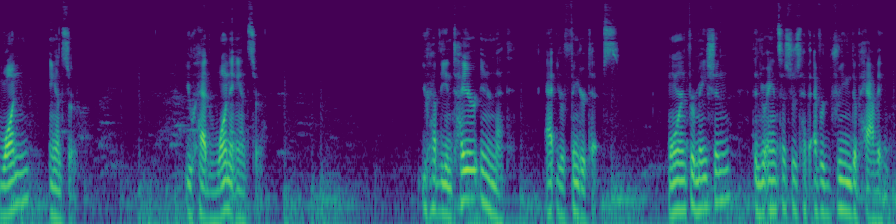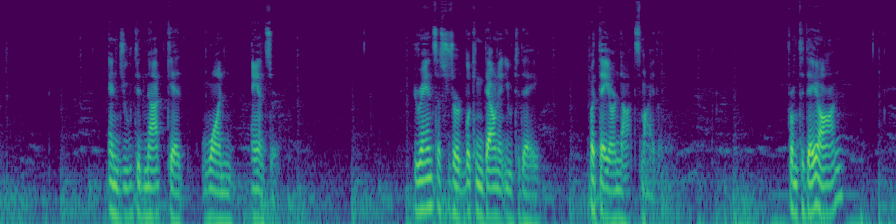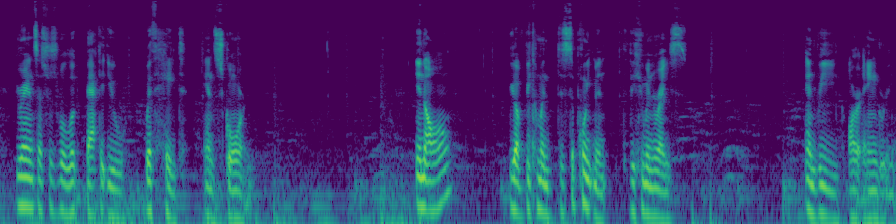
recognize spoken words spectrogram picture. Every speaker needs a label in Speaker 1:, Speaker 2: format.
Speaker 1: one answer. You had one answer. You have the entire internet at your fingertips. More information than your ancestors have ever dreamed of having. And you did not get one answer. Your ancestors are looking down at you today, but they are not smiling. From today on, your ancestors will look back at you with hate and scorn. In all, you have become a disappointment to the human race, and we are angry.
